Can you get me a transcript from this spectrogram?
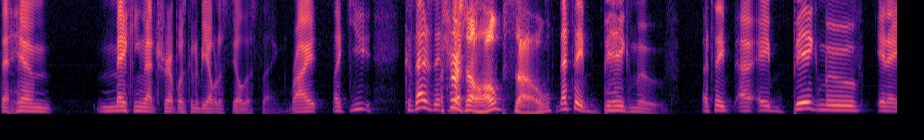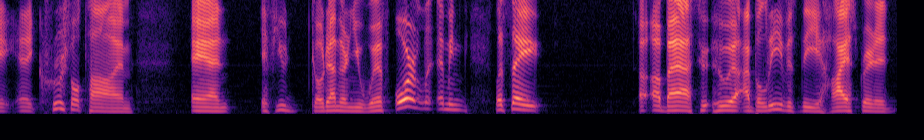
that him making that trip was going to be able to steal this thing, right? Like you, because that is the, I sure still hope so. That's a big move. That's a a, big move in a, in a crucial time, and if you go down there and you whiff, or I mean, let's say a- Abbas, who, who I believe is the highest rated,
